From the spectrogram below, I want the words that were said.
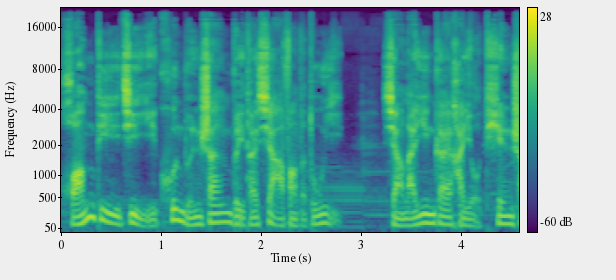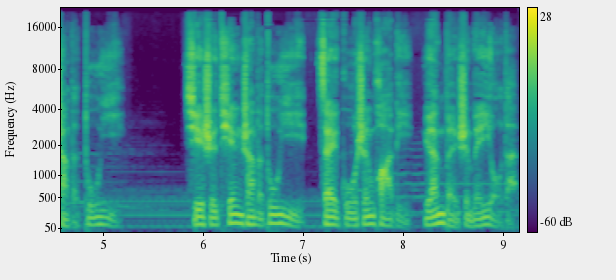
皇帝既以昆仑山为他下放的都邑，想来应该还有天上的都邑。其实天上的都邑在古神话里原本是没有的。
